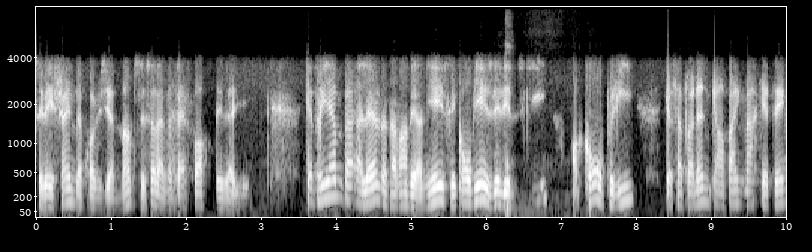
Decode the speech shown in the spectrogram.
c'est les chaînes d'approvisionnement, c'est ça la vraie force des alliés. Quatrième parallèle, notre avant-dernier, c'est combien Zelensky a compris que ça prenait une campagne marketing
